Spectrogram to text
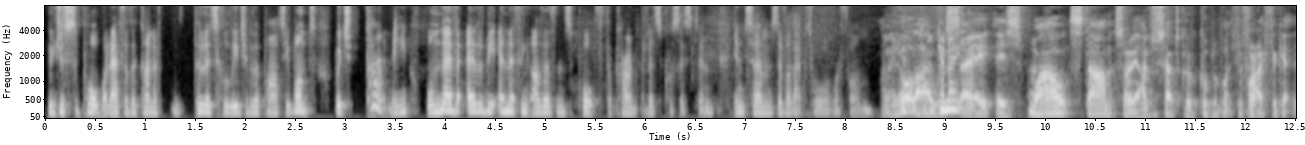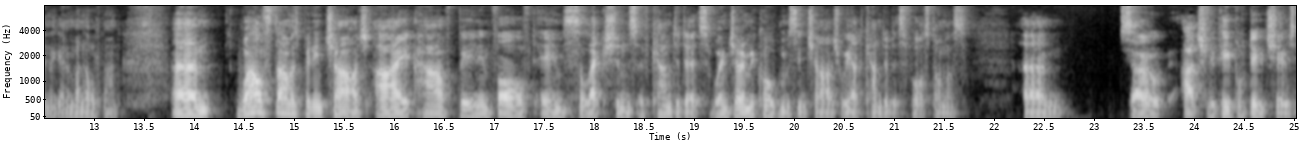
who just support whatever the kind of political leadership of the party wants which currently will never ever be anything other than support for the current political system in terms of electoral reform. I mean all i would I... say is oh. while Starmer sorry i've just got to go a couple of months before i forget them again. I'm an old man. Um, while Starmer's been in charge, I have been involved in selections of candidates. When Jeremy Corbyn was in charge, we had candidates forced on us. Um, so actually, people do choose.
